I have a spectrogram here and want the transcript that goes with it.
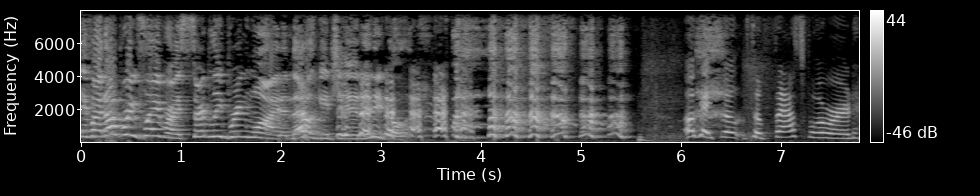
if I don't bring flavor, I certainly bring wine, and that'll get you in any door. okay, so so fast forward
